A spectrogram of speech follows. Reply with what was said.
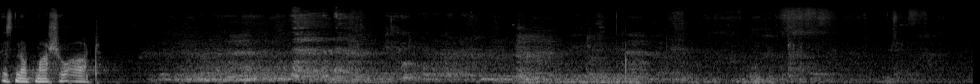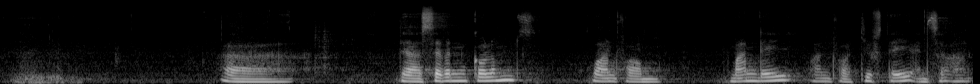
It's not martial art. Uh, there are seven columns, one for Monday, one for Tuesday, and so on.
